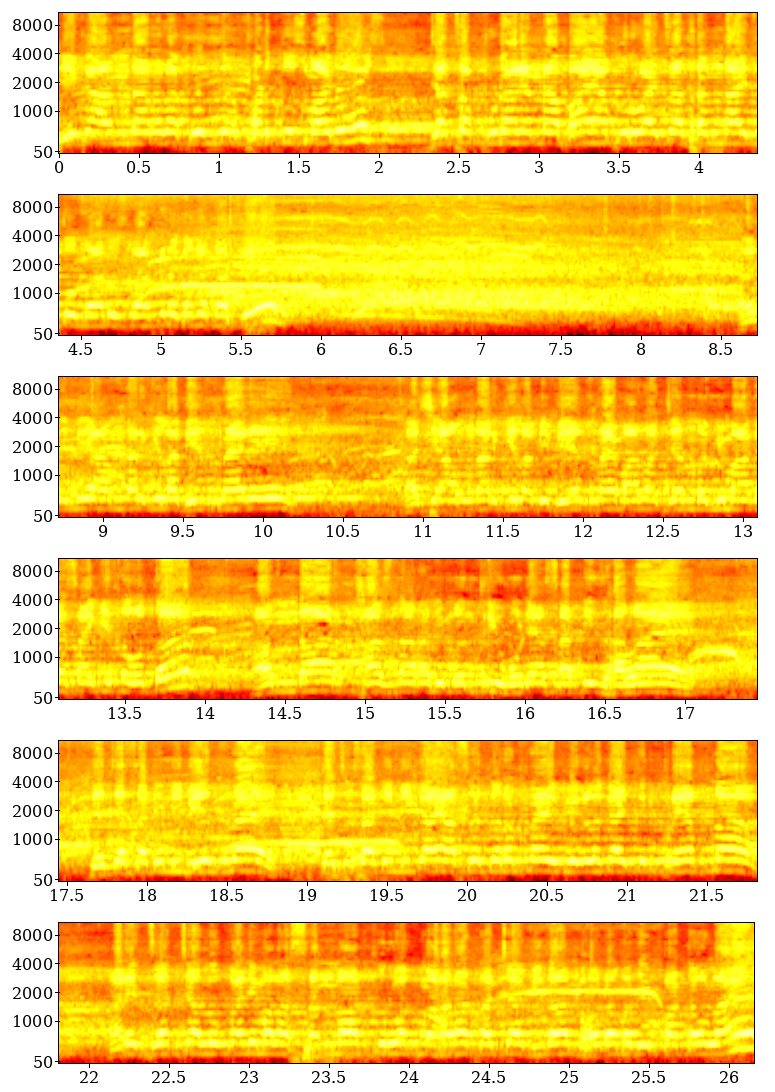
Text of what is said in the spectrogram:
एका आमदाराला कोणतर फडतोच माणूस ज्याचा पुढाऱ्यांना बाया पुरवायचा धंदा आहे तो माणूस वाकडे बघत असेल. आणि मी आमदारकीला भेट नाही रे. अशी आमदारकीला मी भेट नाही. माझा जन्म मी मागे सांगितलं होतं. आमदार खासदार आणि मंत्री होण्यासाठी झालाय. त्याच्यासाठी मी भेट नाही त्याच्यासाठी मी काय असं करत नाही वेगळं काहीतरी प्रयत्न. अरे जगच्या लोकांनी मला सन्मानपूर्वक महाराष्ट्राच्या विधान भवनामध्ये पाठवलाय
